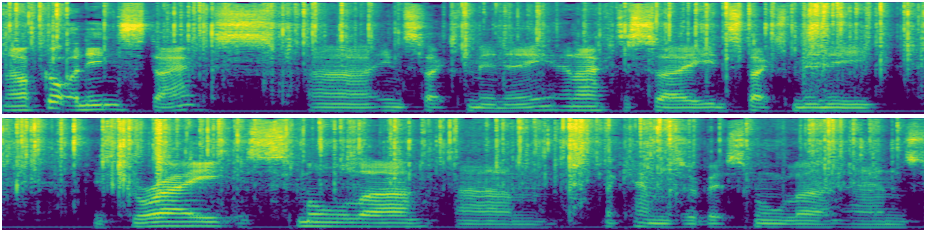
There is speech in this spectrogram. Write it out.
now I've got an Instax, uh, Instax Mini, and I have to say Instax Mini is great, it's smaller, um, the cameras are a bit smaller and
